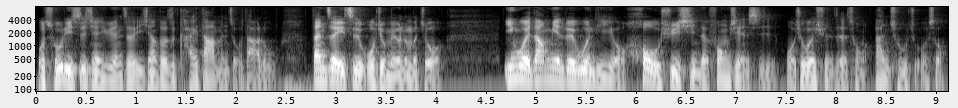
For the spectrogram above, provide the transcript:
我处理事情的原则一向都是开大门走大路，但这一次我就没有那么做，因为当面对问题有后续性的风险时，我就会选择从暗处着手。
